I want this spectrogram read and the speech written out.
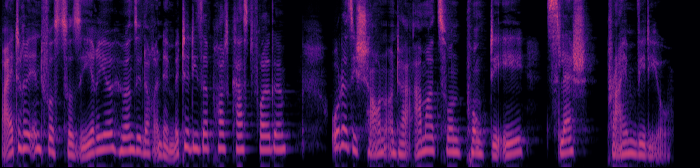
Weitere Infos zur Serie hören Sie noch in der Mitte dieser Podcast-Folge oder Sie schauen unter amazon.de slash Prime Video.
